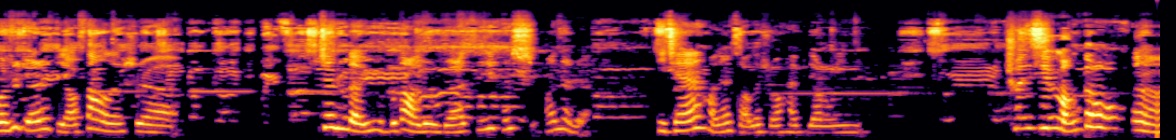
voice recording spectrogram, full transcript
我是觉得比较丧的是，真的遇不到就是觉得自己很喜欢的人。以前好像小的时候还比较容易，春心萌动，嗯，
